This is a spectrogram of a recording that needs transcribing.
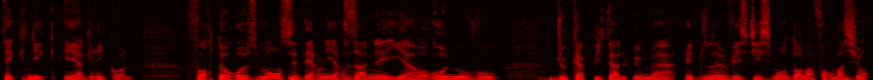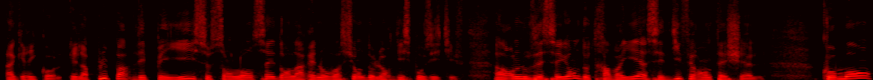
technique et agricole. Fort heureusement, ces dernières années, il y a un renouveau du capital humain et de l'investissement dans la formation agricole. Et la plupart des pays se sont lancés dans la rénovation de leurs dispositifs. Alors nous essayons de travailler à ces différentes échelles. Comment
